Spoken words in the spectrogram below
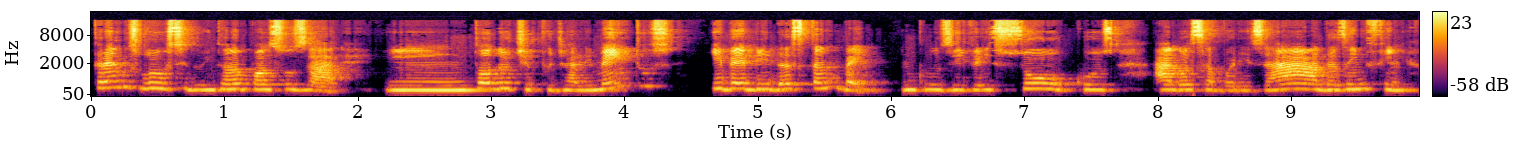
translúcido, então eu posso usar em todo tipo de alimentos e bebidas também, inclusive sucos, águas saborizadas, enfim,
